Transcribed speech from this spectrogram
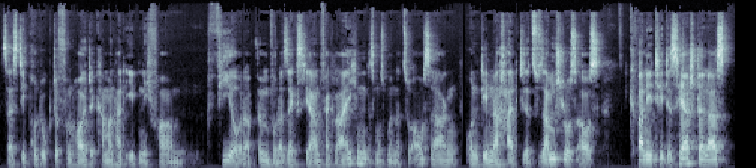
Das heißt, die Produkte von heute kann man halt eben nicht von vier oder fünf oder sechs Jahren vergleichen. Das muss man dazu auch sagen. Und demnach halt dieser Zusammenschluss aus Qualität des Herstellers,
